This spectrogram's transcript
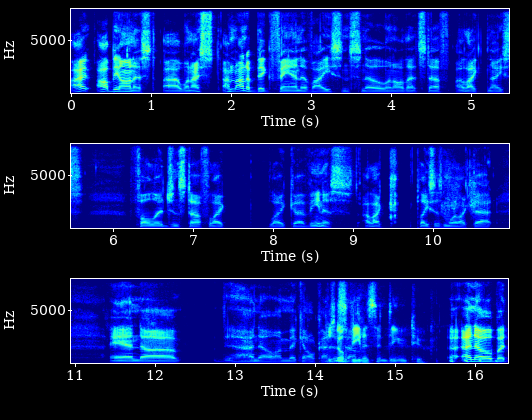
I I'll be honest. Uh, when I st- I'm not a big fan of ice and snow and all that stuff. I like nice foliage and stuff like like uh, Venus. I like places more like that. And uh, I know I'm making all kinds. There's of no sound. Venus in DU two. I- I know, but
